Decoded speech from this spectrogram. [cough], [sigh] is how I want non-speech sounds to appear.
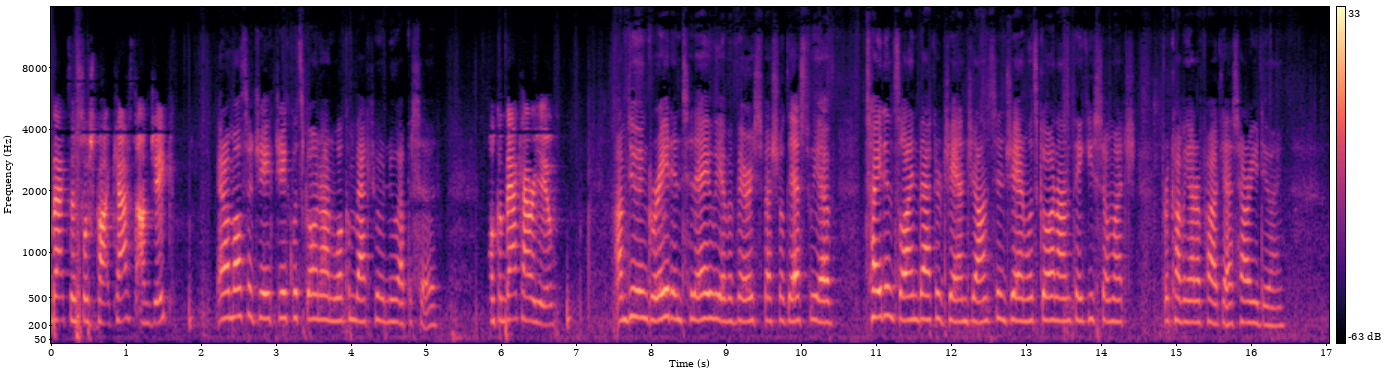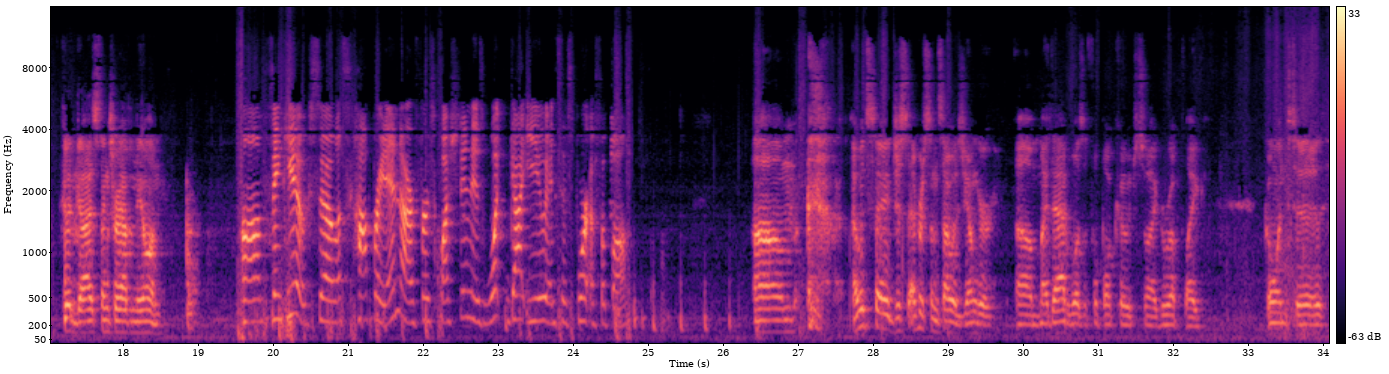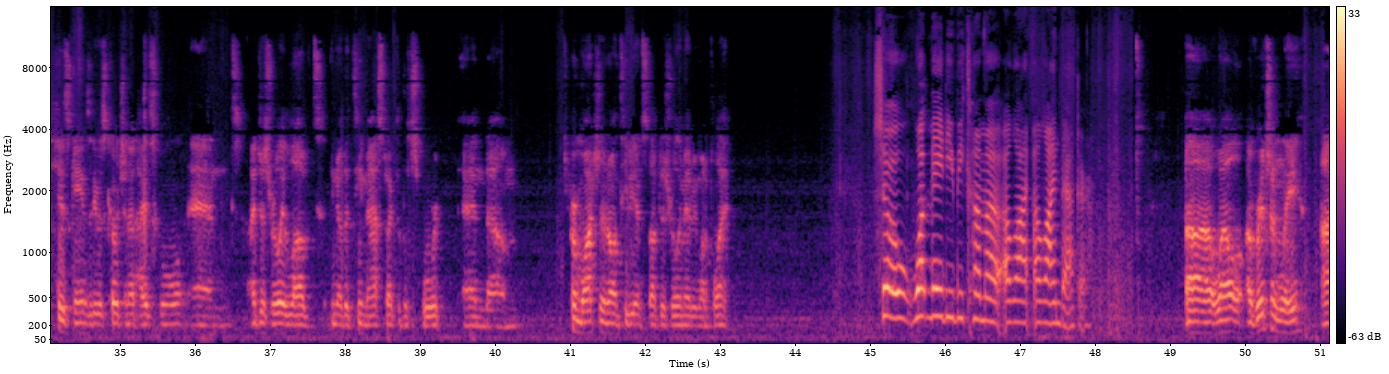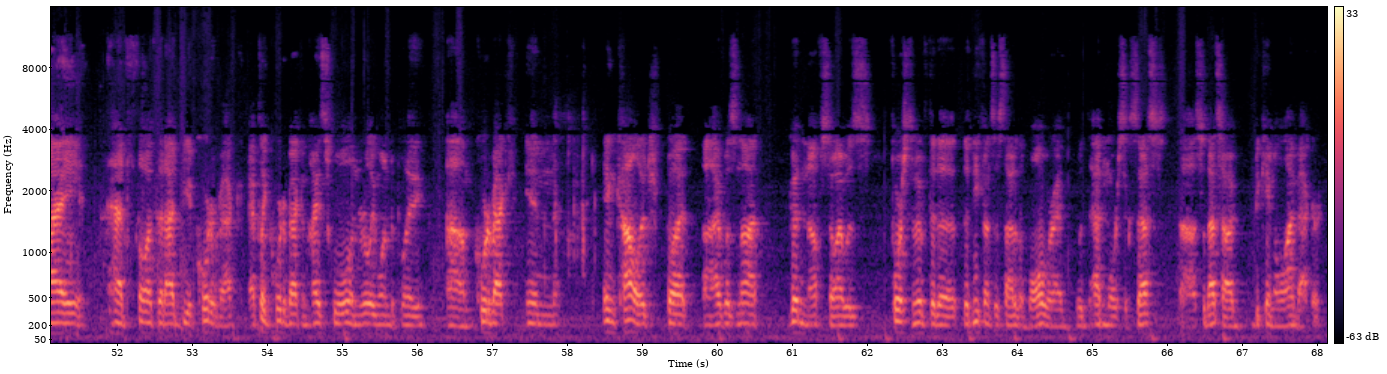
Welcome back to the Swish Podcast. I'm Jake. And I'm also Jake. Jake, what's going on? Welcome back to a new episode. Welcome back. How are you? I'm doing great, and today we have a very special guest. We have Titans linebacker Jan Johnson. Jan, what's going on? Thank you so much for coming on our podcast. How are you doing? Good, guys. Thanks for having me on. Um, thank you. So let's hop right in. Our first question is what got you into the sport of football? Um, [clears throat] I would say just ever since I was younger, um, my dad was a football coach, so I grew up like going to his games that he was coaching at high school, and I just really loved, you know, the team aspect of the sport, and um, from watching it on TV and stuff, just really made me want to play. So, what made you become a, a, li- a linebacker? Uh, well, originally I had thought that I'd be a quarterback. I played quarterback in high school and really wanted to play um, quarterback in in college, but uh, I was not good enough, so I was forced to move to the, the defensive side of the ball where I would, had more success. Uh, so that's how I became a linebacker.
